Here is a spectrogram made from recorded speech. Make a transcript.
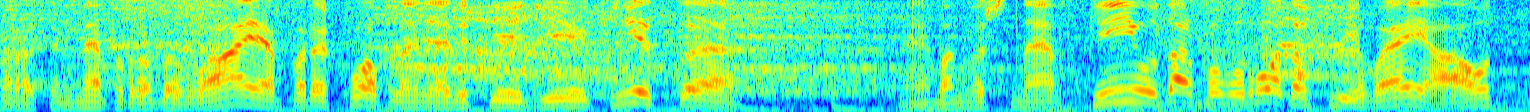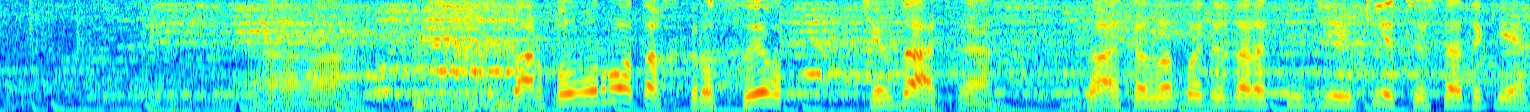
наразі не пробиває. Перехоплення від TG Кіс. Е, Іван Вишневський. Удар по воротах. І вей аут. Е, Удар по воротах. Красиво. Чи вдасться? Вдасться забити зараз TG Кіс, чи все-таки.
